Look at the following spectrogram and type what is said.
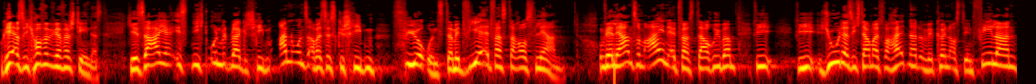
Okay, also ich hoffe, wir verstehen das. Jesaja ist nicht unmittelbar geschrieben an uns, aber es ist geschrieben für uns, damit wir etwas daraus lernen. Und wir lernen zum einen etwas darüber, wie, wie Judah sich damals verhalten hat und wir können aus den Fehlern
